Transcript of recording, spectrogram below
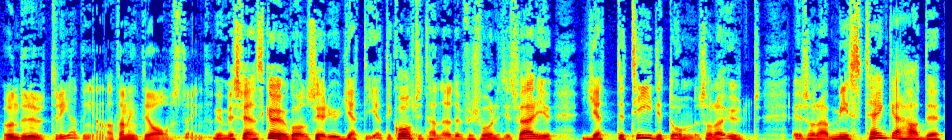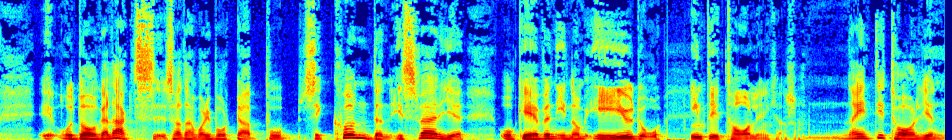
Under utredningen, att han inte är avstängd Men med svenska ögon så är det ju jätte, jättekonstigt. Han hade försvunnit i Sverige jättetidigt om sådana, ut, sådana misstänkar hade eh, och dagalagts så hade han varit borta på sekunden i Sverige och även inom EU då. Inte Italien kanske Nej, inte Italien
